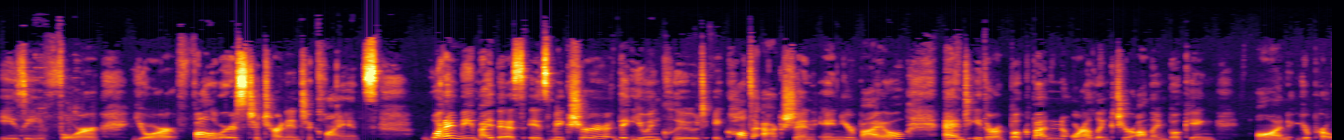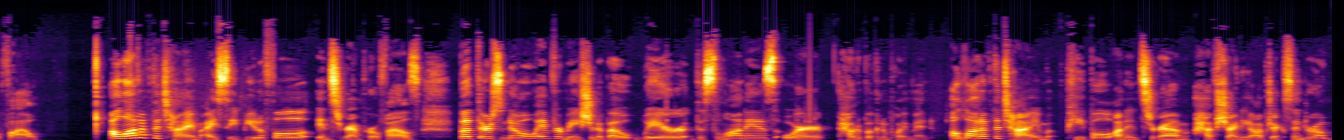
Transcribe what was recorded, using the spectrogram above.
easy for your followers to turn into clients. What I mean by this is make sure that you include a call to action in your bio and either a book button or a link to your online booking on your profile. A lot of the time, I see beautiful Instagram profiles, but there's no information about where the salon is or how to book an appointment. A lot of the time, people on Instagram have shiny object syndrome.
